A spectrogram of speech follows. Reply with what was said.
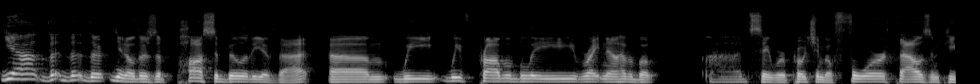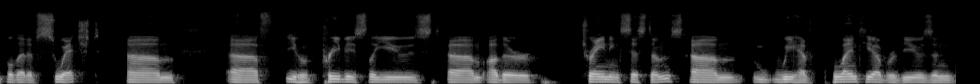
Yeah, the, the the you know there's a possibility of that. Um, we we've probably right now have about uh, I'd say we're approaching about four thousand people that have switched. Um, uh, you have previously used um, other training systems. Um, we have plenty of reviews and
